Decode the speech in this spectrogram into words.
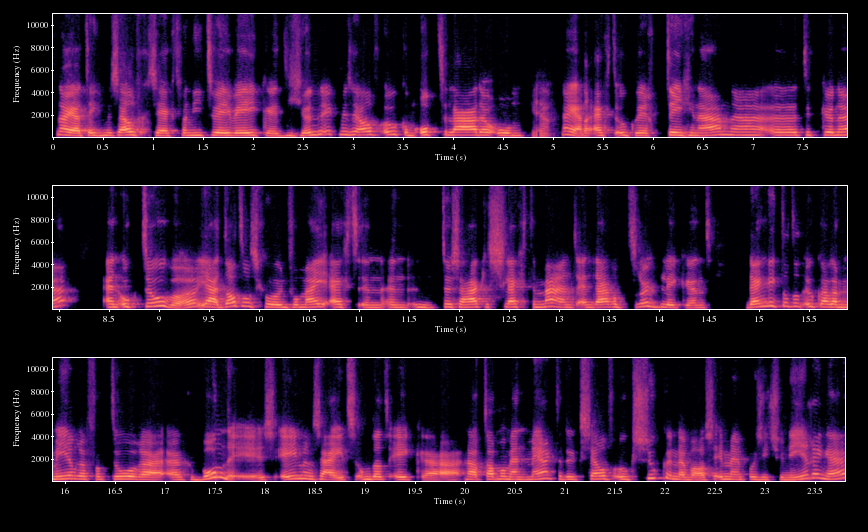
nou ja, tegen mezelf gezegd van die twee weken, die gunde ik mezelf ook om op te laden, om, nou ja, er echt ook weer tegenaan uh, te kunnen. En oktober, ja, dat was gewoon voor mij echt een, een, een tussen haakjes slechte maand. En daarop terugblikkend denk ik dat het ook wel aan meerdere factoren uh, gebonden is. Enerzijds omdat ik uh, nou, op dat moment merkte dat ik zelf ook zoekende was in mijn positionering. Hè.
